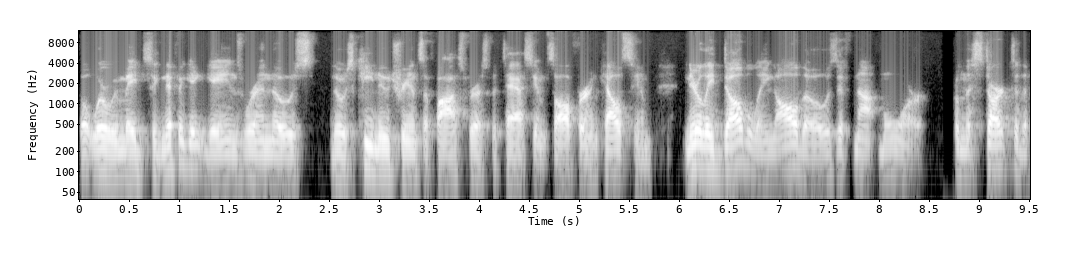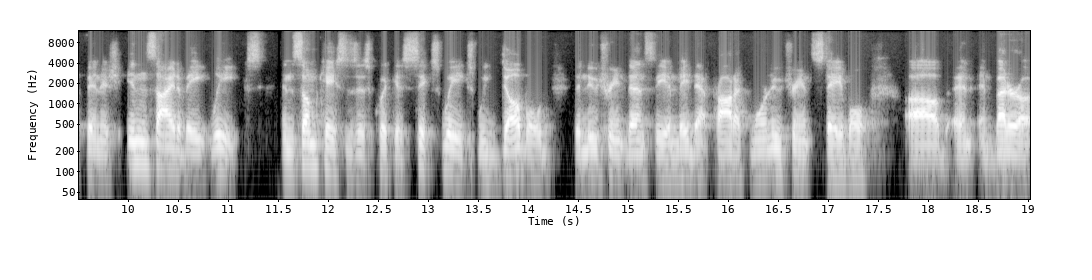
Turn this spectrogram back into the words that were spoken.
But where we made significant gains were in those, those key nutrients of phosphorus, potassium, sulfur, and calcium, nearly doubling all those, if not more, from the start to the finish inside of eight weeks. In some cases, as quick as six weeks, we doubled the nutrient density and made that product more nutrient stable uh, and, and better, uh,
